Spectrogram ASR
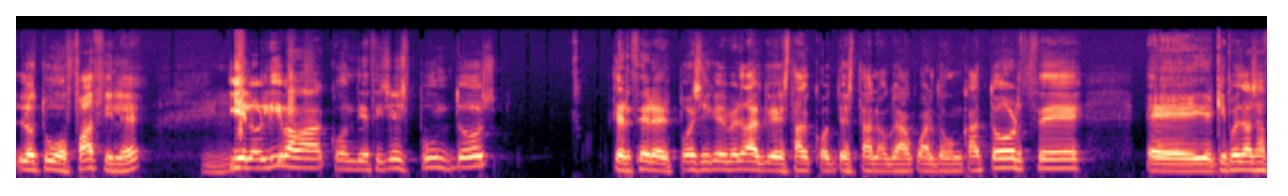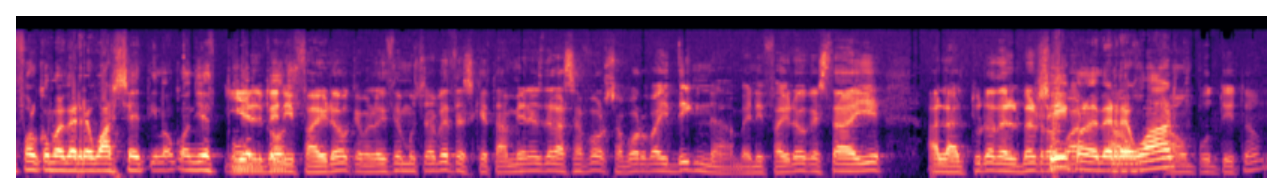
lo tuvo fácil, ¿eh? Y el Oliva va con 16 puntos. Tercero, después sí que es verdad que está el Contestano que va cuarto con 14. Eh, equipos de la Safor como el Berreguar séptimo con 10 puntos. Y el Benifairo, que me lo dice muchas veces, que también es de la Safor, Sabor by Digna. Benifairo que está ahí a la altura del Berreguar. Sí, con el Berreguar. A, un, a un puntito.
